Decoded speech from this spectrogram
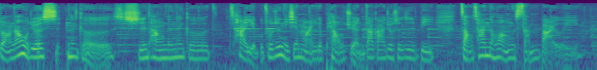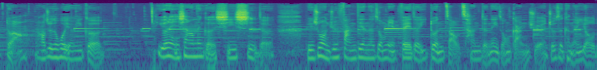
对啊。然后我觉得食那个食堂的那个菜也不错，就是你先买一个票券，大概就是日币，早餐的话是三百而已。对啊，然后就是会有一个有点像那个西式的，比如说你去饭店那种免费的一顿早餐的那种感觉，就是可能有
